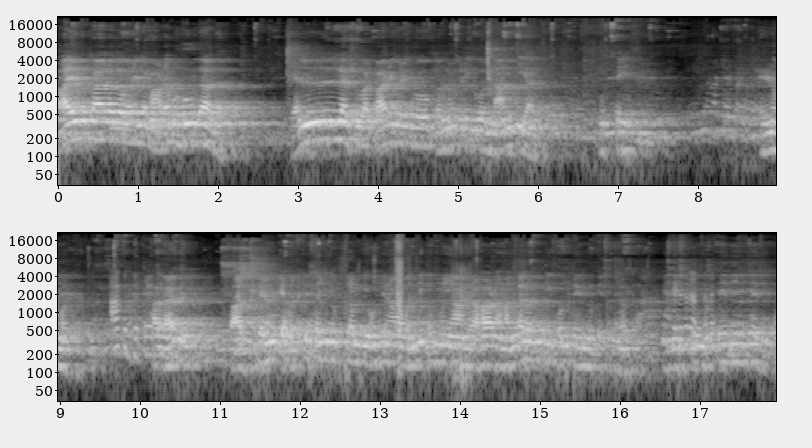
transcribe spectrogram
ಸಾಯಂಕಾಲದವರೆಗೆ ಮಾಡಬಹುದಾದ ಎಲ್ಲ ಶುಭ ಕಾರ್ಯಗಳಿಗೂ ಕರ್ಮಗಳಿಗೂ ನಾಂದಿಯಾದ ಮುತ್ತೈದೆ ಹೆಣ್ಣು ಮಕ್ಕಳು. ಹಾಗಾಗಿ ಸಾಧ್ಯ ಬದುಕಿ ಸಂಯುಕ್ತಂ ಯೋಜನಾ ವಂದಿತಮ್ಮಯ ಗ್ರಹಣ ಮಂಗಲವಂತಿ ಕೊಂತ ಎಂದು ಮುತ್ತೈದೆಯರಿಗೆ ಸ್ವಚ್ಛ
